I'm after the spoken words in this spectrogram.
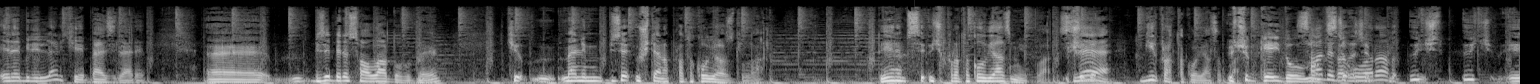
elə bilirlər ki, bəziləri e, bizə belə suallar da olub e, ki, müəllim bizə 3 dənə protokol yazdılar. Deyirəm sizə 3 protokol yazmayıblar. Sizə bir protokol yazıblar. Üçü qeyd olunub. Sadəcə, olaraq 3 3 e,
